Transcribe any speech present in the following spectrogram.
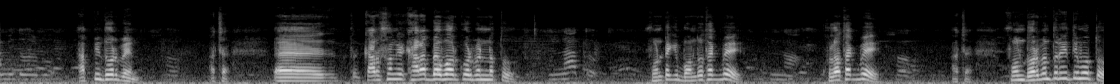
আমি ধরবো। আপনি ধরবেন। আচ্ছা কারোর সঙ্গে খারাপ ব্যবহার করবেন না তো? ফোনটা কি বন্ধ থাকবে? খোলা থাকবে? আচ্ছা ফোন ধরবেন তো রীতিমতো?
